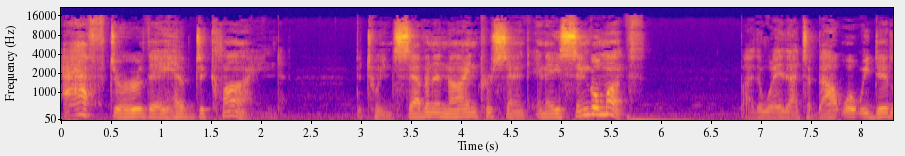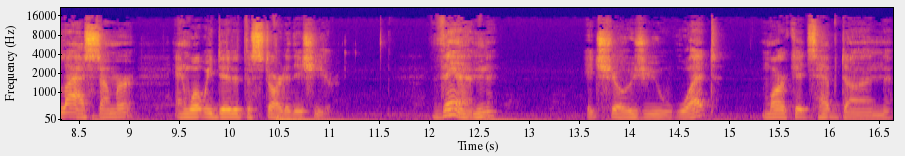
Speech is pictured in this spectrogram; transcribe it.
after they have declined between 7 and 9% in a single month. By the way, that's about what we did last summer and what we did at the start of this year. Then it shows you what markets have done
